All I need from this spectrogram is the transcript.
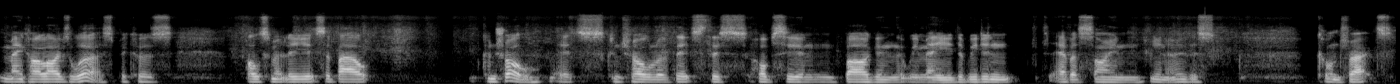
make our lives worse because ultimately it's about control. It's control of it's this Hobbesian bargain that we made that we didn't ever sign. You know this contract.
